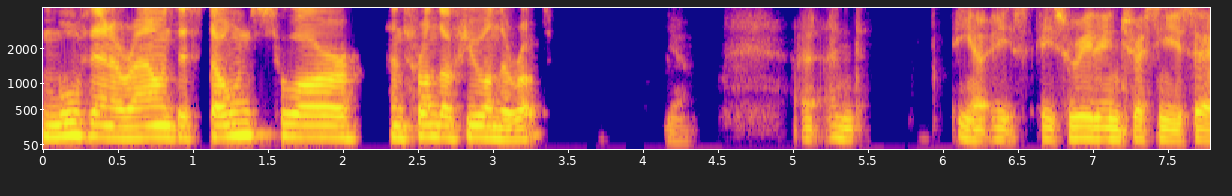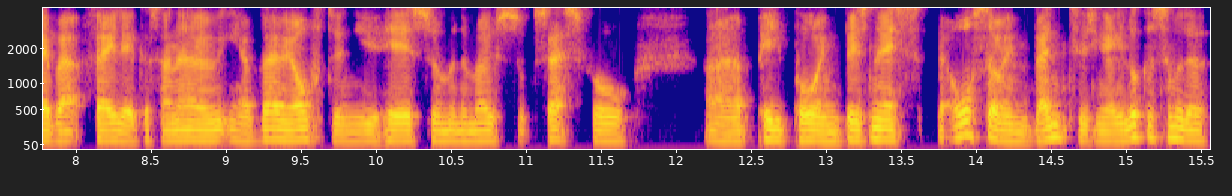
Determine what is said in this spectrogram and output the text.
move them around the stones who are in front of you on the road. Yeah, and you know it's it's really interesting you say about failure because I know you know very often you hear some of the most successful uh, people in business, but also inventors. You know, you look at some of the,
